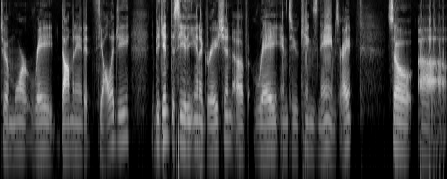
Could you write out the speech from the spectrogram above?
to a more Re dominated theology, you begin to see the integration of Re into king's names, right? So, uh,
